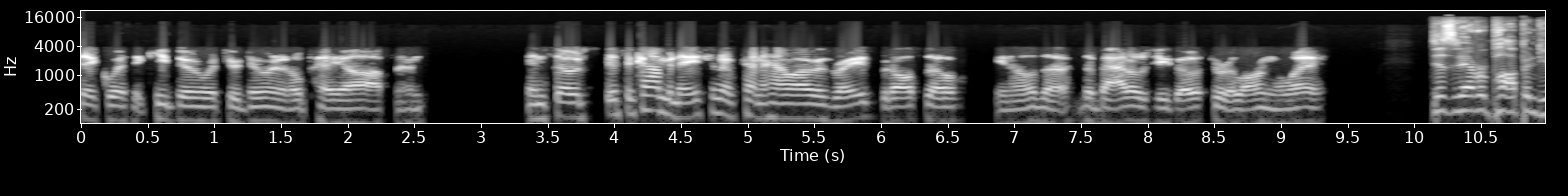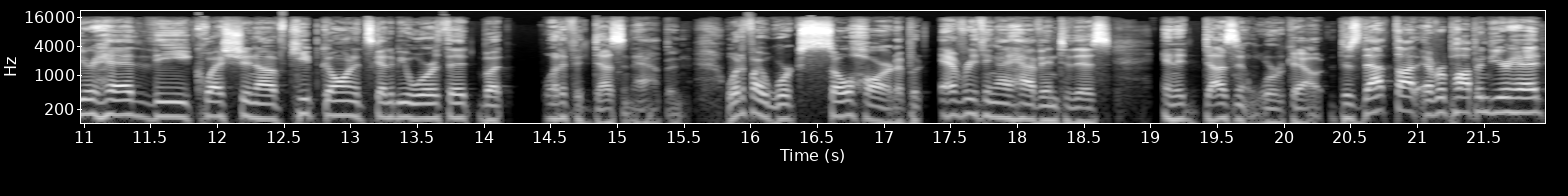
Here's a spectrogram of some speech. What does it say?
stick with it, keep doing what you're doing, it'll pay off. And and so it's it's a combination of kind of how I was raised, but also you know the the battles you go through along the way. Does it ever pop into your head the question of keep going, it's going to be worth it, but what if it doesn't happen? What if I work so hard, I put everything I have into this and it doesn't work out? Does that thought ever pop into your head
